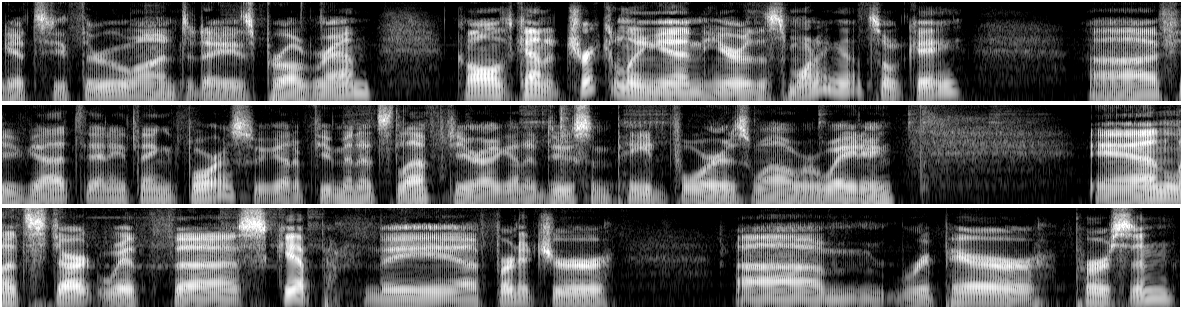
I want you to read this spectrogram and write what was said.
gets you through on today's program. Calls kind of trickling in here this morning. That's okay. Uh, if you've got anything for us, we've got a few minutes left here. I got to do some paid fors while we're waiting. And let's start with uh, Skip, the uh, furniture um, repair person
